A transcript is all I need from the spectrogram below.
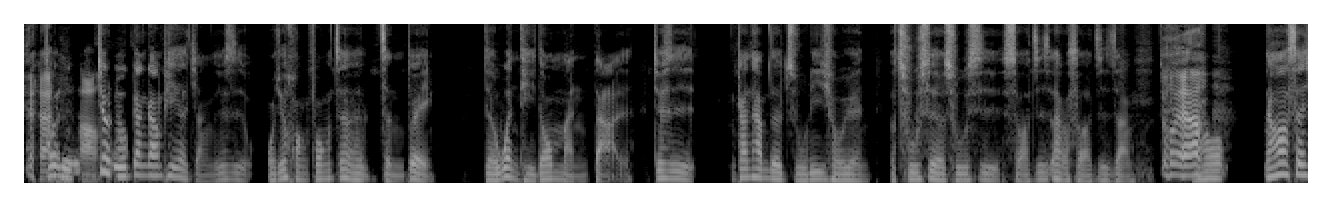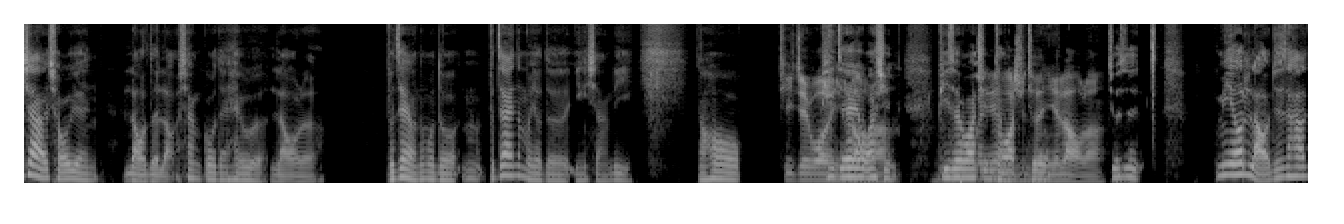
就如就如刚刚 Peter 讲的，就是我觉得黄蜂真的整队的问题都蛮大的。就是你看他们的主力球员出事的出事，耍智障耍智障。对啊。然后然后剩下的球员老的老，像 Golden Hayward 老了，不再有那么多，嗯，不再那么有的影响力。然后 TJ Washington PJ Washington 也老了，就是。没有老，就是他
